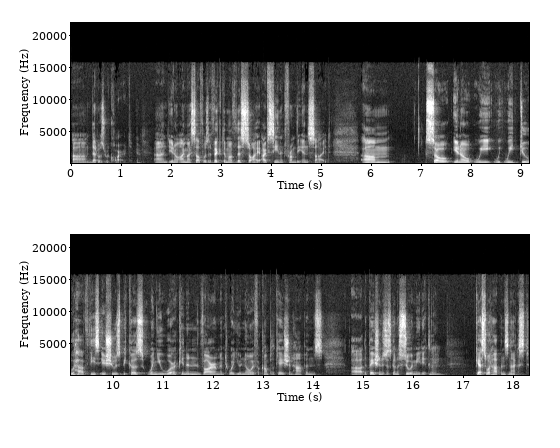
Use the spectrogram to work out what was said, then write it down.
um, that was required. Yeah. And you know, I myself was a victim of this, so I, I've seen it from the inside. Um, so you know we, we we do have these issues because when you work in an environment where you know if a complication happens uh, the patient is just going to sue immediately Mm. guess what happens next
